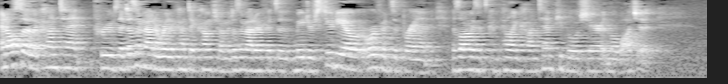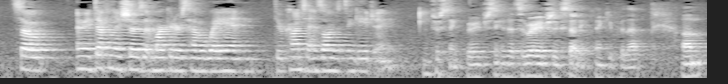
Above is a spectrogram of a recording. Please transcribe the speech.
and also the content proves that it doesn't matter where the content comes from. It doesn't matter if it's a major studio or if it's a brand. As long as it's compelling content, people will share it and they'll watch it. So, I mean, it definitely shows that marketers have a way in through content as long as it's engaging. Interesting, very interesting. That's a very interesting study. Thank you for that. Um,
